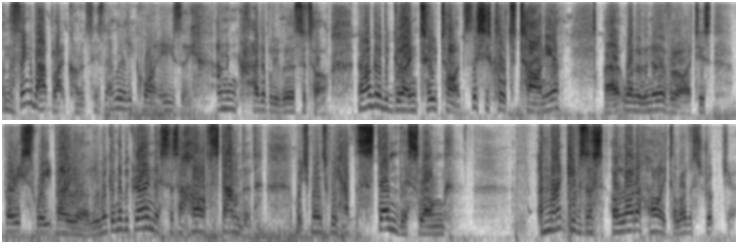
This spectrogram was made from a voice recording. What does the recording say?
And the thing about blackcurrants is they're really quite easy and incredibly versatile. Now I'm going to be growing two types. This is called Titania. Uh, one of the newer varieties, very sweet, very early. And we're going to be growing this as a half standard, which means we have the stem this long and that gives us a lot of height, a lot of structure.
